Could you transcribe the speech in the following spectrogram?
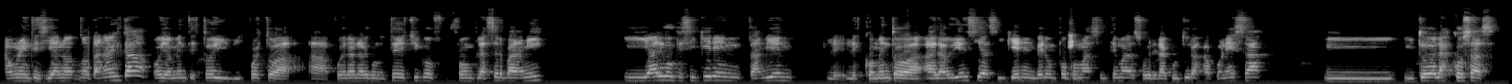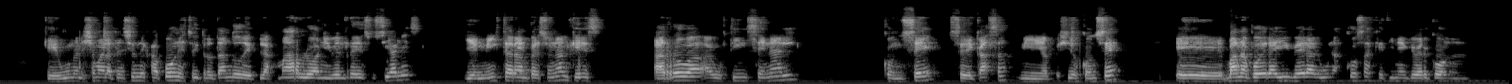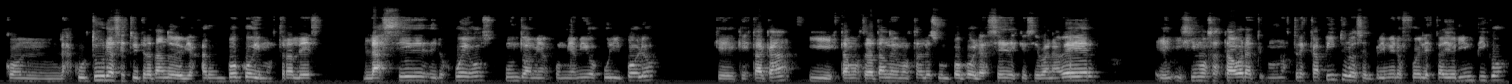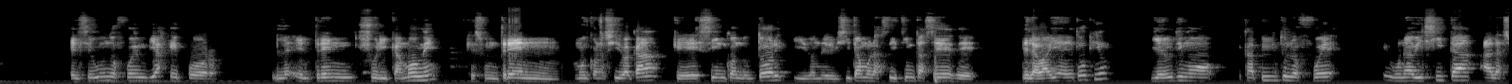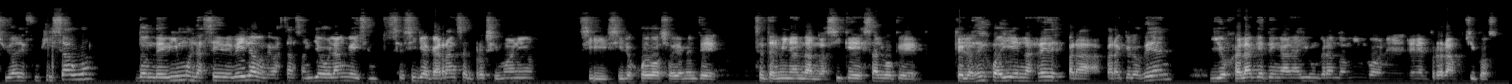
a una intensidad no, no tan alta. Obviamente estoy dispuesto a, a poder hablar con ustedes, chicos. Fue un placer para mí. Y algo que si quieren también le- les comento a, a la audiencia, si quieren ver un poco más el tema sobre la cultura japonesa y, y todas las cosas que uno le llama la atención de Japón, estoy tratando de plasmarlo a nivel redes sociales y en mi Instagram personal que es arroba agustincenal con C, C de casa, mi apellido es con C, eh, van a poder ahí ver algunas cosas que tienen que ver con, con las culturas, estoy tratando de viajar un poco y mostrarles las sedes de los juegos junto a mi, con mi amigo Juli Polo, que, que está acá, y estamos tratando de mostrarles un poco las sedes que se van a ver. Eh, hicimos hasta ahora unos tres capítulos, el primero fue el Estadio Olímpico, el segundo fue un viaje por el tren Yurikamome, que es un tren muy conocido acá, que es sin conductor y donde visitamos las distintas sedes de, de la bahía de Tokio. Y el último capítulo fue una visita a la ciudad de Fujisawa, donde vimos la sede de Vela, donde va a estar Santiago Langa y Ce- Cecilia Carranza el próximo año, si, si los juegos obviamente se terminan dando. Así que es algo que, que los dejo ahí en las redes para, para que los vean y ojalá que tengan ahí un gran domingo en en el programa, chicos.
